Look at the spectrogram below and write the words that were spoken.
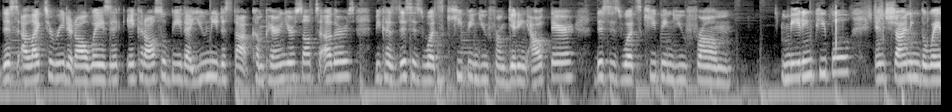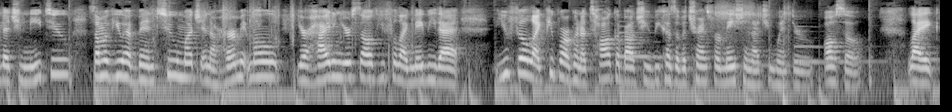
this i like to read it all ways it, it could also be that you need to stop comparing yourself to others because this is what's keeping you from getting out there this is what's keeping you from meeting people and shining the way that you need to. Some of you have been too much in a hermit mode. You're hiding yourself. You feel like maybe that you feel like people are going to talk about you because of a transformation that you went through also like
